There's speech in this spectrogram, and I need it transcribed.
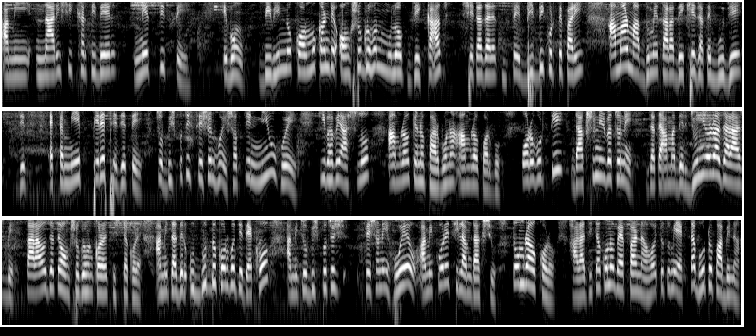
আমি নারী শিক্ষার্থীদের নেতৃত্বে এবং বিভিন্ন কর্মকাণ্ডে অংশগ্রহণমূলক যে কাজ, সেটা যাতে বৃদ্ধি করতে পারি, আমার মাধ্যমে তারা দেখে যাতে বুঝে যে একটা মেয়ে পেরেছে যেতে, চব্বিশ পঁচিশ সেশন হয়ে, সবচেয়ে নিউ হয়ে কীভাবে আসলো, আমরাও কেন পারব না, আমরাও পারব। পরবর্তী ডাকসু নির্বাচনে যাতে আমাদের জুনিয়ররা যারা আসবে, তারাও যাতে অংশগ্রহণ করার চেষ্টা করে। আমি তাদের উদ্বুদ্ধ করব যে দেখো, আমি চব্বিশ পঁচিশ সেশনে হয়েও আমি করেছিলাম ডাকসু, তোমরাও করো। হারাজিতা কোনো ব্যাপার না, হয়তো তুমি একটা ভোটও পাবে না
